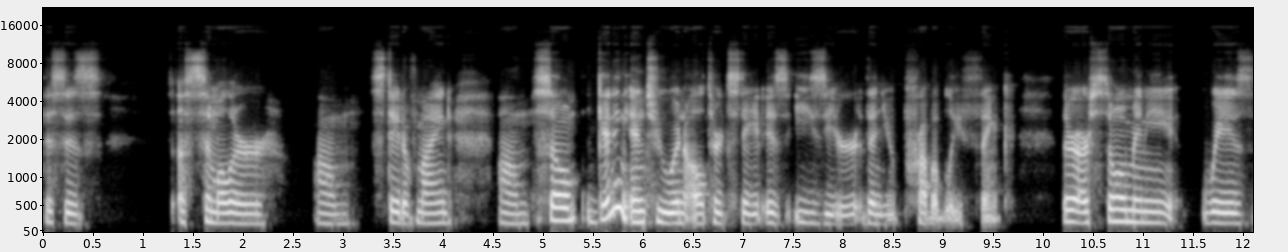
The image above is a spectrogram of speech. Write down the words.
This is a similar um, state of mind. Um, so, getting into an altered state is easier than you probably think. There are so many ways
